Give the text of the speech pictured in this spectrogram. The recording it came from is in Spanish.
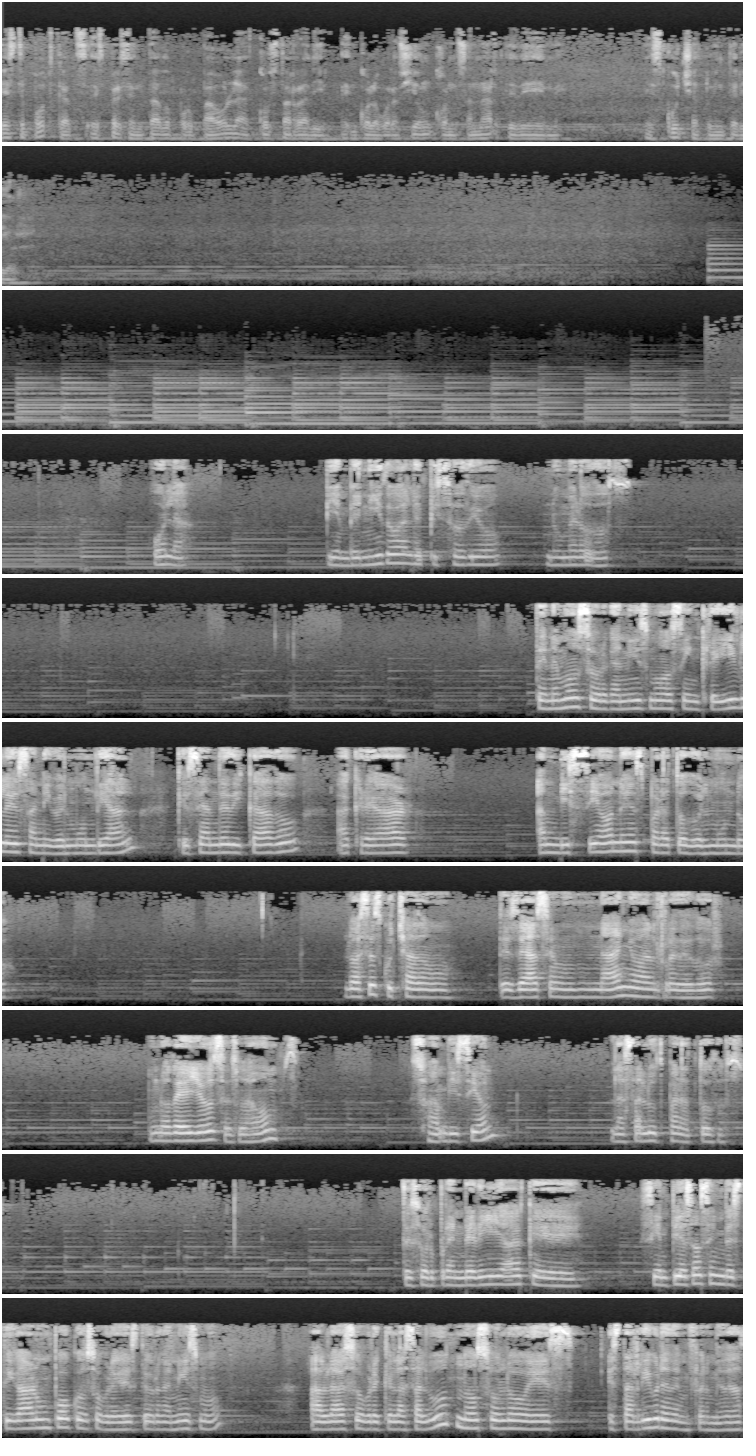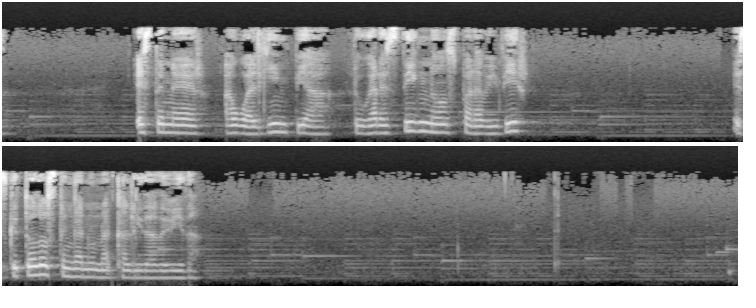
Este podcast es presentado por Paola Costa Radio en colaboración con Sanarte DM. Escucha tu interior. Hola, bienvenido al episodio número 2. Tenemos organismos increíbles a nivel mundial que se han dedicado a crear ambiciones para todo el mundo. Lo has escuchado desde hace un año alrededor. Uno de ellos es la OMS. Su ambición, la salud para todos. Te sorprendería que si empiezas a investigar un poco sobre este organismo, habla sobre que la salud no solo es estar libre de enfermedad, es tener agua limpia, lugares dignos para vivir, es que todos tengan una calidad de vida.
